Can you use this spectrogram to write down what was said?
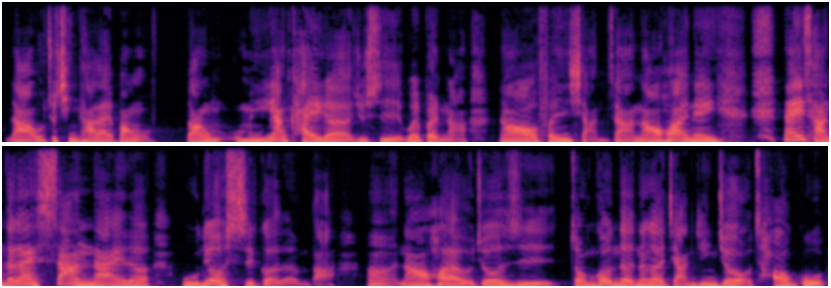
那我就请他来帮我。让我们一样开一个就是 webinar，然后分享这样，然后后来那 那一场大概上来了五六十个人吧，嗯，然后后来我就是总共的那个奖金就有超过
